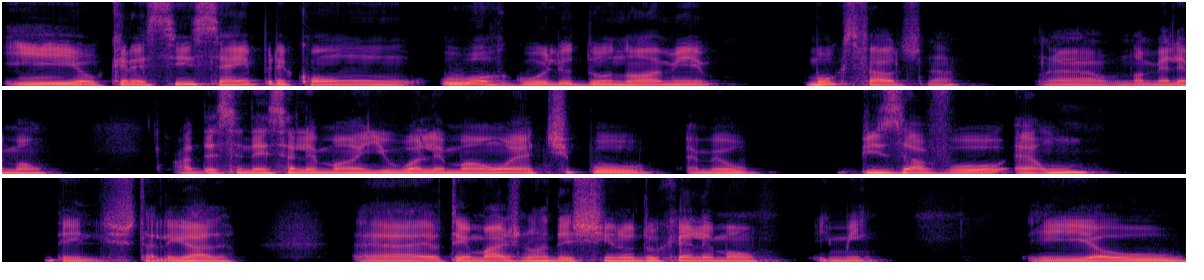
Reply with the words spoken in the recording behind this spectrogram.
E eu cresci sempre com o orgulho do nome Muxfeld, né? É, o nome alemão. A descendência alemã. E o alemão é tipo, é meu bisavô, é um deles, tá ligado? É, eu tenho mais nordestino do que alemão em mim. E eu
